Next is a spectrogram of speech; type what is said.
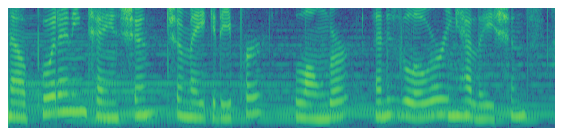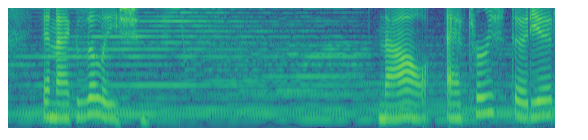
Now put an intention to make deeper, longer, and slower inhalations and exhalations. Now, after we studied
